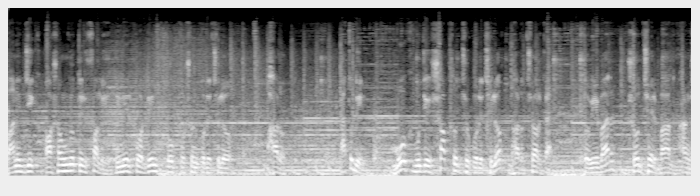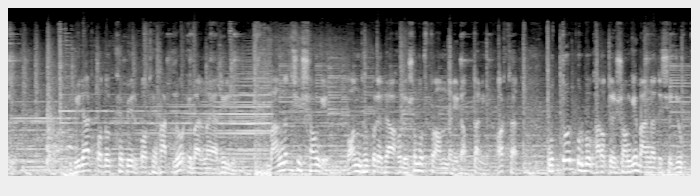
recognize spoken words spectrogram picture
বাণিজ্যিক অসঙ্গতির ফলে দিনের পর দিন ক্ষোভ পোষণ করেছিল ভারত। এতদিন মুখ বুজে সব সহ্য করেছিল ভারত সরকার। তবে এবার সহ্যের বাঁধ ভাঙল। বিরাট পদক্ষেপের পথে হাঁটল এবার নয়াদিল্লি। বাংলাদেশের সঙ্গে বন্ধ করে দেওয়া হলো সমস্ত আমদানি রপ্তানি। অর্থাৎ উত্তর পূর্ব ভারতের সঙ্গে বাংলাদেশে যুক্ত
